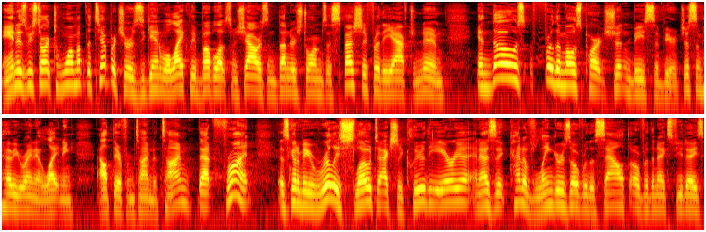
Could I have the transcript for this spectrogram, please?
and as we start to warm up the temperatures again, we'll likely bubble up some showers and thunderstorms, especially for the afternoon. And those, for the most part, shouldn't be severe. Just some heavy rain and lightning out there from time to time. That front is going to be really slow to actually clear the area. And as it kind of lingers over the south over the next few days,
